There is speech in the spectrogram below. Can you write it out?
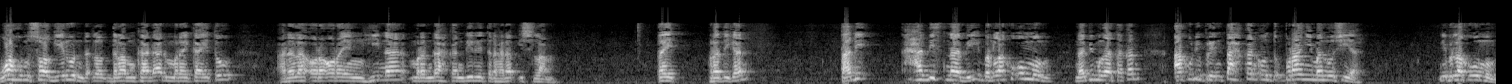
wahum sagirun dalam keadaan mereka itu adalah orang-orang yang hina merendahkan diri terhadap Islam. Baik, perhatikan. Tadi hadis Nabi berlaku umum. Nabi mengatakan, aku diperintahkan untuk perangi manusia. Ini berlaku umum.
